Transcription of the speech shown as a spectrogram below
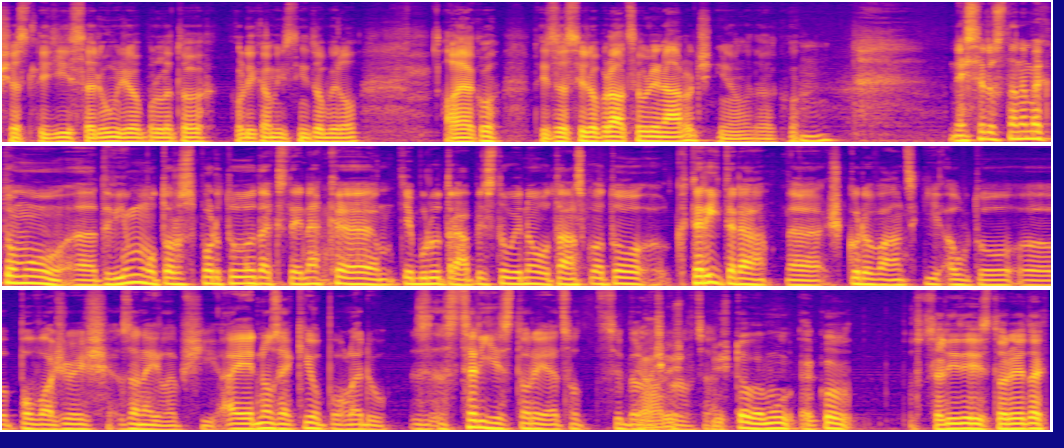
6 lidí, 7, že jo, podle toho, kolika místní to bylo. Ale jako ty cesty do práce byly náročný, no, to jako, Hmm. Než se dostaneme k tomu eh, tvýmu motorsportu, tak stejně eh, tě budu trápit s tou jednou otázkou a to, který teda eh, škodovánský auto považuješ za nejlepší a jedno z jakého pohledu? Z, z celé historie, co si byl Já, Škodovce? Když, když to vemu jako z celé té historie, tak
